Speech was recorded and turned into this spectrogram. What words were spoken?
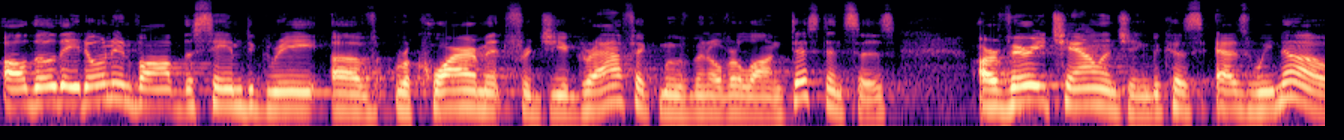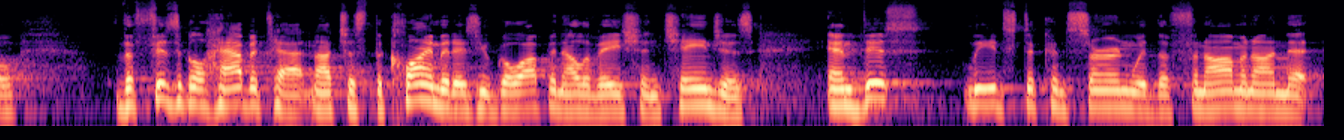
although they don't involve the same degree of requirement for geographic movement over long distances, are very challenging because, as we know, the physical habitat, not just the climate, as you go up in elevation, changes. And this leads to concern with the phenomenon that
